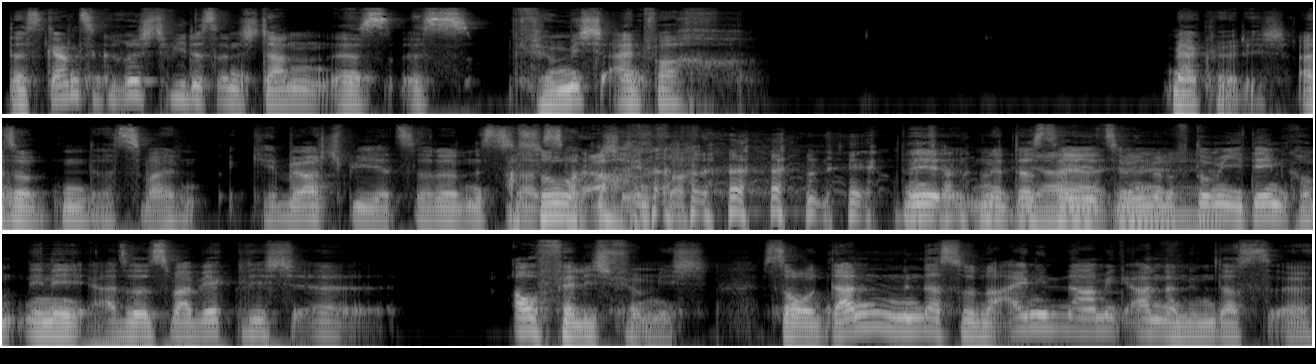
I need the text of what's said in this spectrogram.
das ganze Gerücht, wie das entstanden ist, ist für mich einfach merkwürdig. Also das war kein Wordspiel jetzt, sondern es Ach so, das einfach. nee, nee nicht, dass ja, da jetzt ja, jemand ja, auf dumme Ideen kommt. Nee, nee, also es war wirklich äh, auffällig für mich. So, und dann nimmt das so eine eigene Dynamik an, dann nimmt das äh,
